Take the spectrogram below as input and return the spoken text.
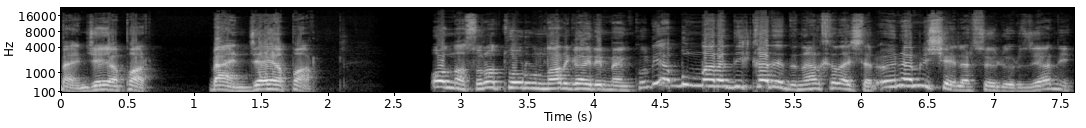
Bence yapar. Bence yapar. Ondan sonra torunlar gayrimenkul. Ya bunlara dikkat edin arkadaşlar. Önemli şeyler söylüyoruz yani.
